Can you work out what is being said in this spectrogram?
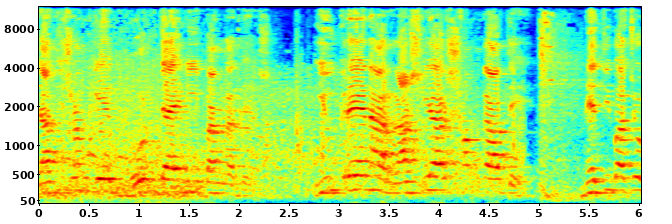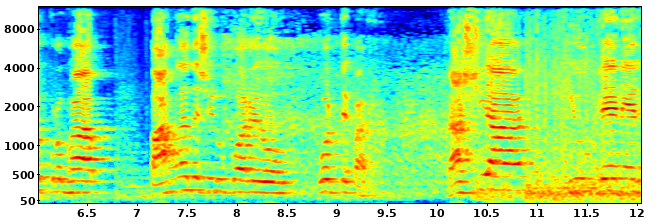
জাতিসংঘে ভোট দেয়নি বাংলাদেশ। ইউক্রেন আর রাশিয়ার সংঘাতে নেতিবাচক প্রভাব বাংলাদেশের উপরেও পড়তে পারে। রাশিয়া, ইউক্রেনের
